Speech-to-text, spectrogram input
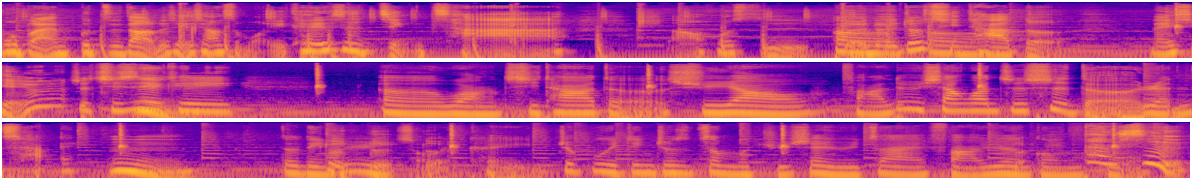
我本来不知道的一些，像什么也可以是警察，然后或是对对，嗯。就其嗯他的那些，因为就其实也可嗯。以，呃，往其他的需要法律相关知识的人才嗯，的领域走，也可以，就不一定就是这么局限于在法院工作。但是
